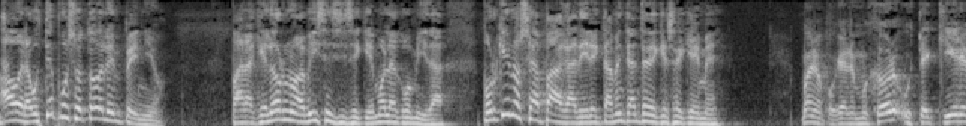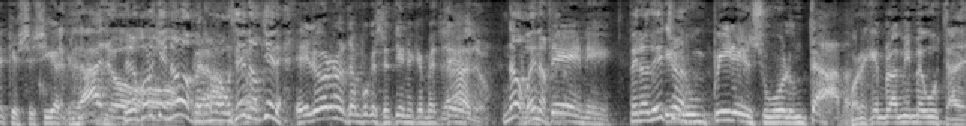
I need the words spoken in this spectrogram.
Ahora, usted puso todo el empeño para que el horno avise si se quemó la comida. ¿Por qué no se apaga directamente antes de que se queme? Bueno, porque a lo mejor usted quiere que se siga quemando. Claro. Pero ¿por qué no? Pero Claro, usted no quiere. El horno tampoco se tiene que meter. Claro. No, en bueno, usted, pero- pero de hecho- irrumpir en su voluntad. Por ejemplo, a mí me gusta,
